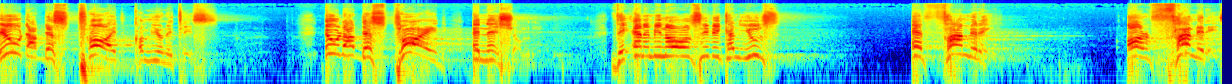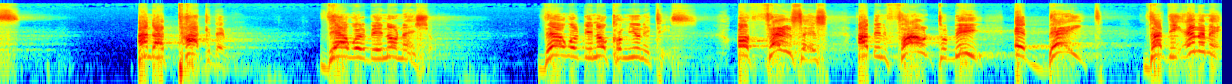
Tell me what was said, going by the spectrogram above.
he would have destroyed communities. It would have destroyed a nation. The enemy knows if he can use a family or families and attack them, there will be no nation. There will be no communities. Offenses have been found to be a bait that the enemy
